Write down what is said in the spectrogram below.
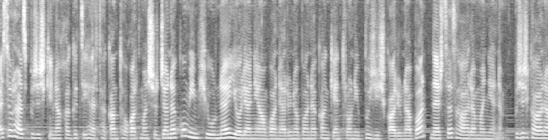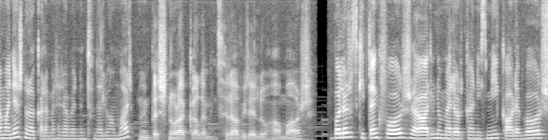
Այսօր հարց բժշկի նախագծի հերթական թողարկման շրջանակում իմ հյուրն է Յոլյանի անվանի արյունաբանական կենտրոնի բժիշկ արյունաբան Ներսես Ղահարամանյանը։ Բժիշկ Ղահարամանյան, շնորհակալ եմ հրավերն ընդունելու համար։ Նույնպես շնորհակալ եմ ինձ հրավիրելու համար։ Բոլորս գիտենք, որ արյունը մեր օրգանիզմի կարևոր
